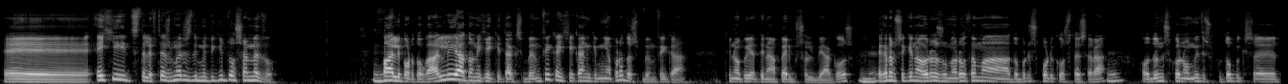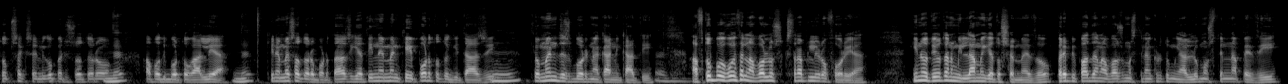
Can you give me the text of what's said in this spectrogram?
ε, έχει τις τελευταίες μέρες δημιουργηθεί το Σεμέδο. Mm. Πάλι Πορτογαλία, τον είχε κοιτάξει η Μπενφίκα, είχε κάνει και μια πρόταση Μπενφίκα, την οποία την απέρριψε ο Ολυμπιακός. Ναι. Έγραψε και ένα ωραίο ζουμερό θέμα το πρωί στο 24. Mm. Ο Αντώνης Οικονομίδης που το, το ψάξε λίγο περισσότερο ναι. από την Πορτογαλία. Ναι. Και είναι μέσα το ρεπορτάζ, γιατί είναι μεν και η Πόρτο τον κοιτάζει mm. και ο Μέντες μπορεί να κάνει κάτι. Αυτό που εγώ ήθελα να βάλω σε εξτρά πληροφορία είναι ότι όταν μιλάμε για το Σεμέδο, πρέπει πάντα να βάζουμε στην άκρη του μυαλού μας ότι είναι ένα παιδί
